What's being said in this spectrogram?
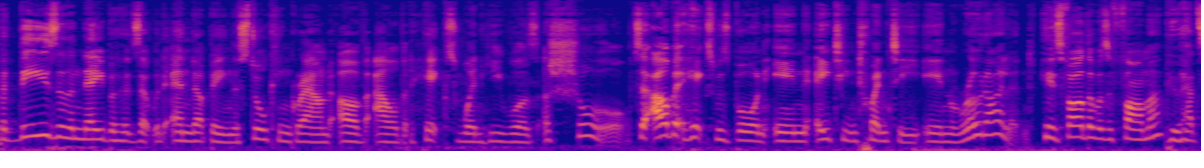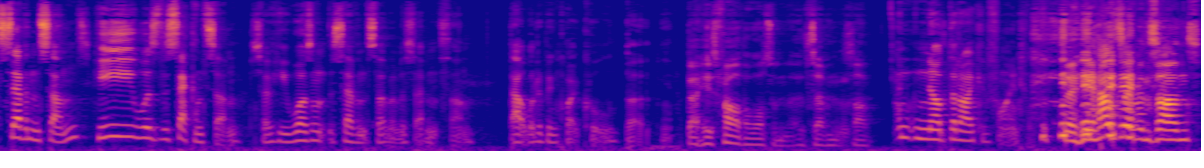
But these are the neighbourhoods that would end up being the stalking ground of Albert Hicks when he was ashore. So Albert Hicks was born in 1820 in Rhode Island. His father was a farmer who had seven sons. He was the second son, so he wasn't the seventh son of a seventh son. That would have been quite cool, but yeah. But his father wasn't a seventh son. not that I could find. So he had seven sons,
